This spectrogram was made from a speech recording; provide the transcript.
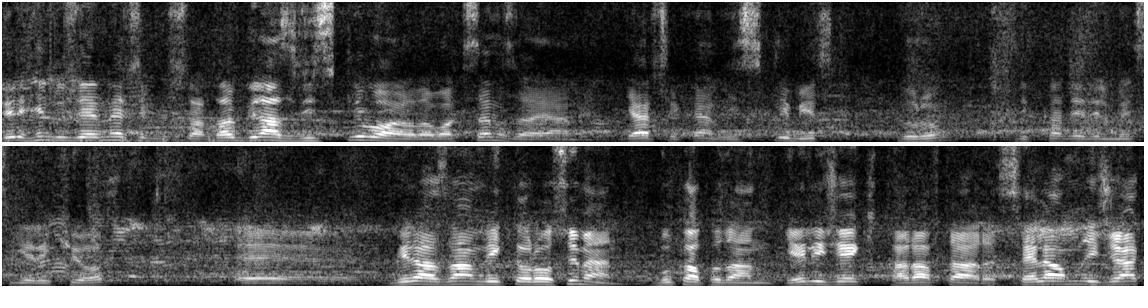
direğin üzerine çıkmışlar. Tabii biraz riskli bu arada baksanıza yani. Gerçekten riskli bir durum. Dikkat edilmesi gerekiyor. Ee, birazdan Victor Osimhen bu kapıdan gelecek. Taraftarı selamlayacak.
